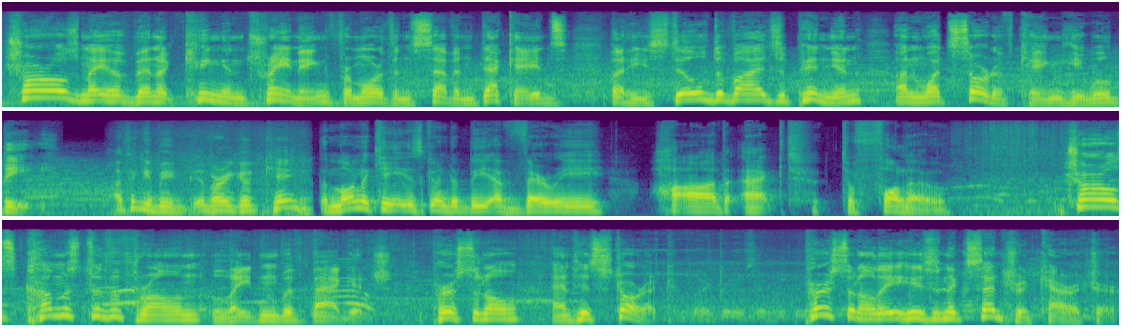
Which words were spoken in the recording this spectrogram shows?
Charles may have been a king in training for more than seven decades, but he still divides opinion on what sort of king he will be. I think he'd be a very good king. The monarchy is going to be a very hard act to follow. Charles comes to the throne laden with baggage, personal and historic. Personally, he's an eccentric character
